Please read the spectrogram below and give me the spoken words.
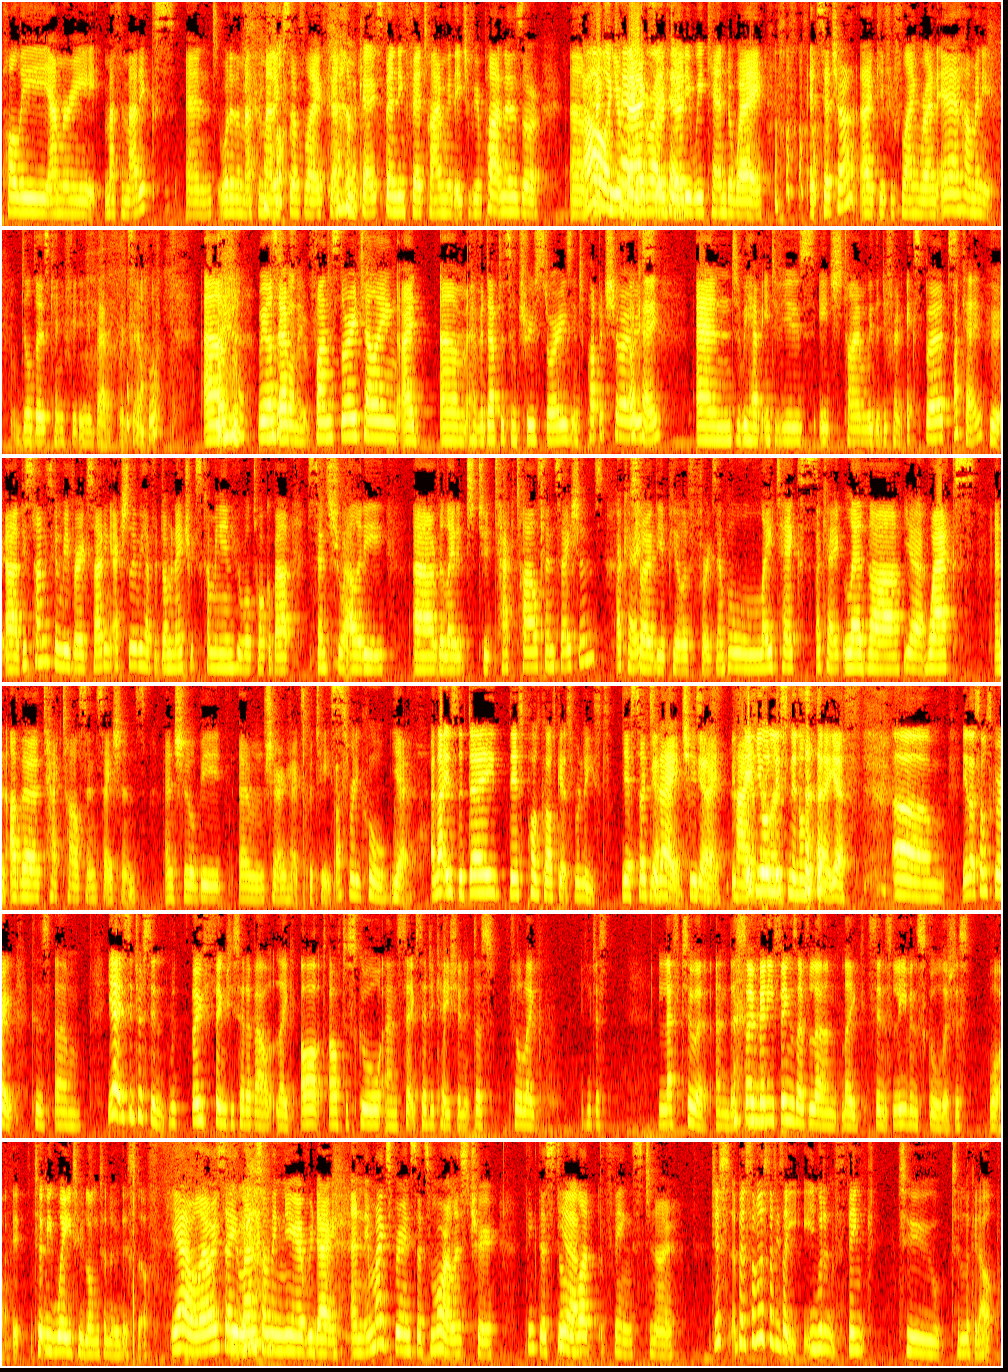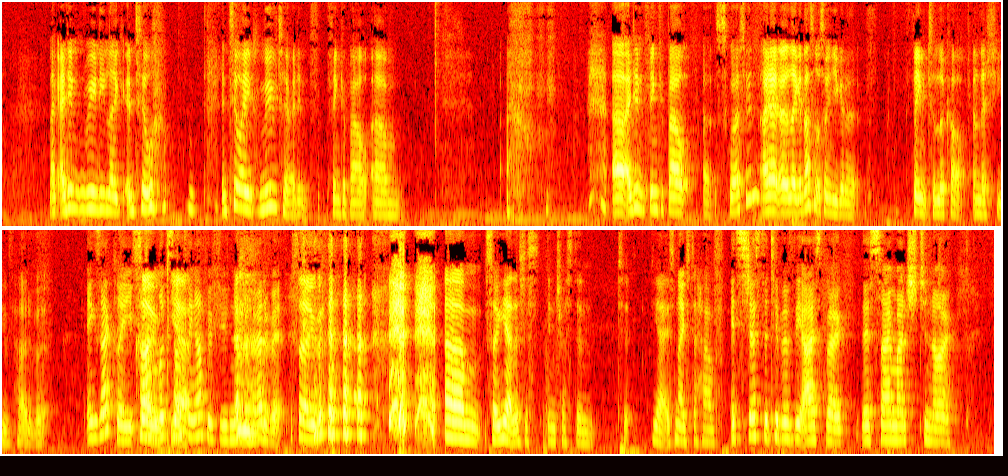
polyamory mathematics and what are the mathematics of like um, Okay. spending fair time with each of your partners or um, Oh, packing your bag right, for a okay. dirty weekend away, etc. Like if you're flying Ryanair, how many dildos can you fit in your bag, for example? um, we also have funny. fun storytelling. I um, have adapted some true stories into puppet shows. Okay. And we have interviews each time with a different expert. Okay. Who uh, this time it's going to be very exciting. Actually, we have a dominatrix coming in who will talk about sensuality uh, related to tactile sensations. Okay. So the appeal of, for example, latex, Okay. leather, Yeah. wax, and other tactile sensations. And she'll be um, sharing her expertise. That's really cool. yeah. And that is the day this podcast gets released. Yes. So today, Tuesday. Yes. If, Hi, if you're listening on the day, yes. Um, yeah, that sounds great because um, yeah, it's interesting with both things you said about like art after school and sex education. It does feel like you just left to it, and there's so many things I've learned like since leaving school. That's just what it took me way too long to know this stuff. Yeah, well, I always say you learn something new every day, and in my experience, that's more or less true. I think there's still Yeah. a lot of things to know. just but some of the stuff is like you wouldn't think to to look it up like i didn't really like until until i moved here i didn't think about um uh, i didn't think about uh, squirting i uh, like that's not something you're gonna think to look up unless you've heard of it Exactly, you So, can't look yeah. something up if you've never heard of it. so um so yeah that's just interesting to yeah it's nice to have It's just the tip of the iceberg. There's so much to know.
